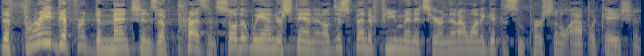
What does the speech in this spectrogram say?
the three different dimensions of presence so that we understand. And I'll just spend a few minutes here and then I want to get to some personal application.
